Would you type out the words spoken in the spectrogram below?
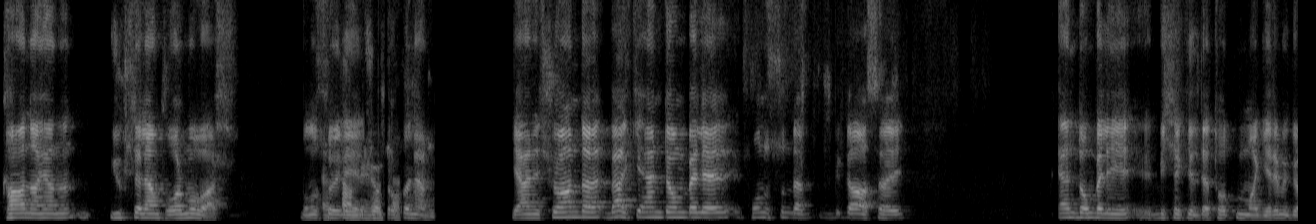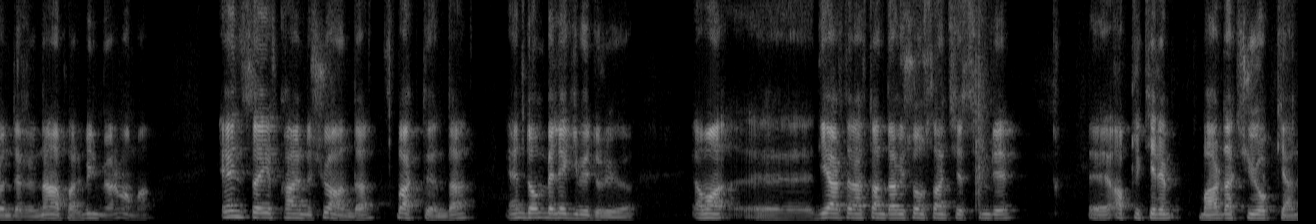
Kaan Ayhan'ın yükselen formu var. Bunu söyleyelim. joker. Çok önemli. Yani şu anda belki Endombele konusunda bir Galatasaray Endombele'yi bir şekilde Tottenham'a geri mi gönderir, ne yapar bilmiyorum ama en zayıf karnı şu anda baktığında Endombele gibi duruyor. Ama e, diğer taraftan Davison Sanchez şimdi e, Abdülkerim bardakçı yokken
